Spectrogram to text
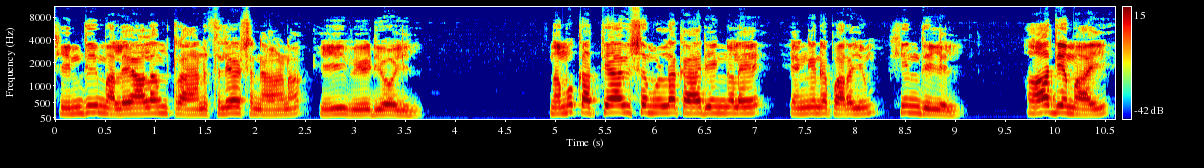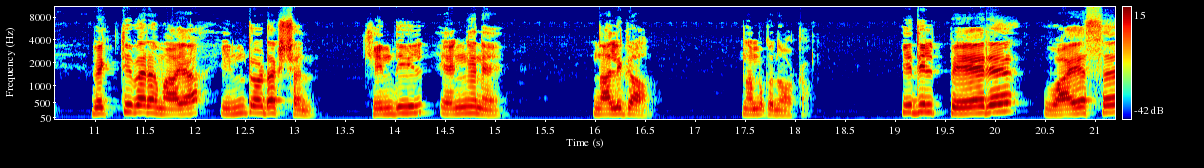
ഹിന്ദി മലയാളം ട്രാൻസ്ലേഷനാണ് ഈ വീഡിയോയിൽ. നമുക്ക് അത്യാവശ്യമുള്ള കാര്യങ്ങളെ എങ്ങനെ പറയും ഹിന്ദിയിൽ? ആദ്യമായി വ്യക്തിപരമായ ഇൻട്രൊഡക്ഷൻ ഹിന്ദിയിൽ എങ്ങനെ നൽകാം നമുക്ക് നോക്കാം. ഇതിൽ പേര് വയസ്സ്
